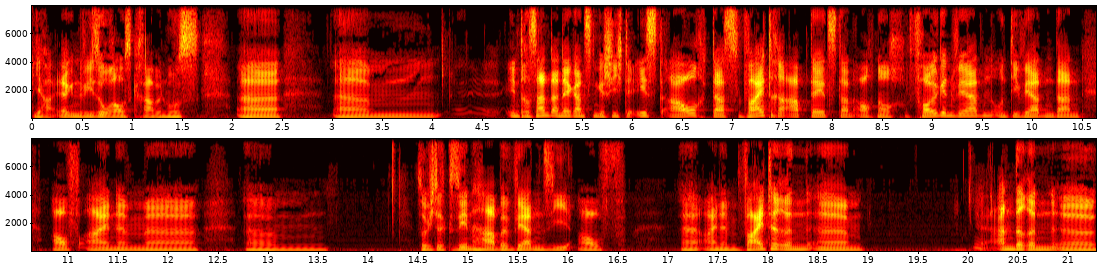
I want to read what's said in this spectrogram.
ja, irgendwie so rausgraben muss. Äh, ähm, interessant an der ganzen Geschichte ist auch, dass weitere Updates dann auch noch folgen werden und die werden dann auf einem, äh, ähm, so wie ich das gesehen habe, werden sie auf äh, einem weiteren ähm, anderen äh,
